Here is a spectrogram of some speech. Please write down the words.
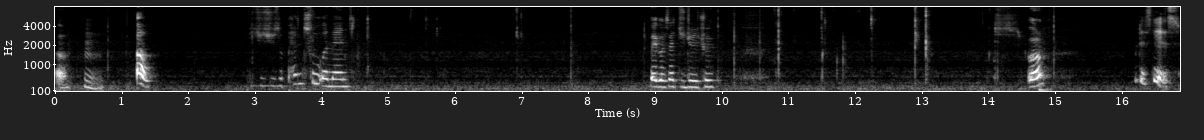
Oh, hmm. Oh! You just use a pencil and then... There goes, that you do the trick. Oh, what is this?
